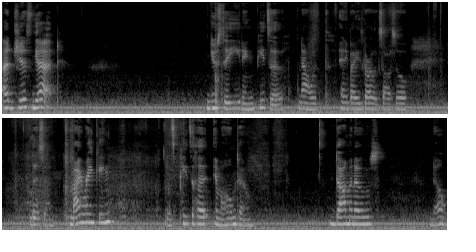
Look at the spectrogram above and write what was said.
I just got used to eating pizza now with anybody's garlic sauce so listen my ranking is Pizza Hut in my hometown Domino's no.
